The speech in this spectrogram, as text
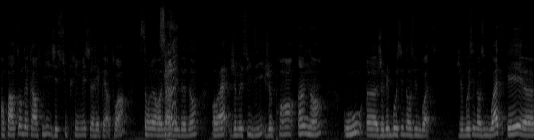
En partant de Carrefourly, j'ai supprimé ce répertoire sans le regarder dedans. Ouais, je me suis dit, je prends un an où euh, je vais bosser dans une boîte. Je vais bosser dans une boîte et, euh,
